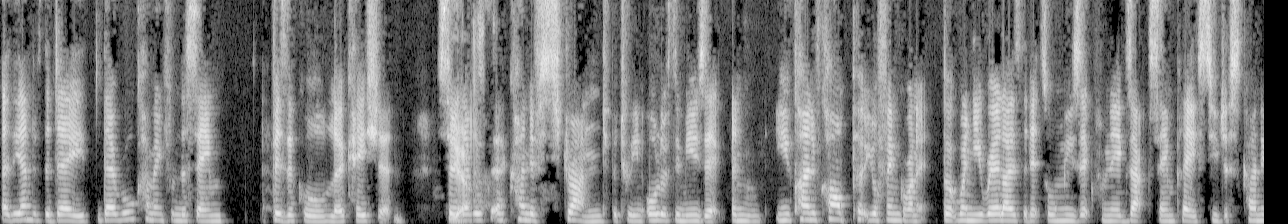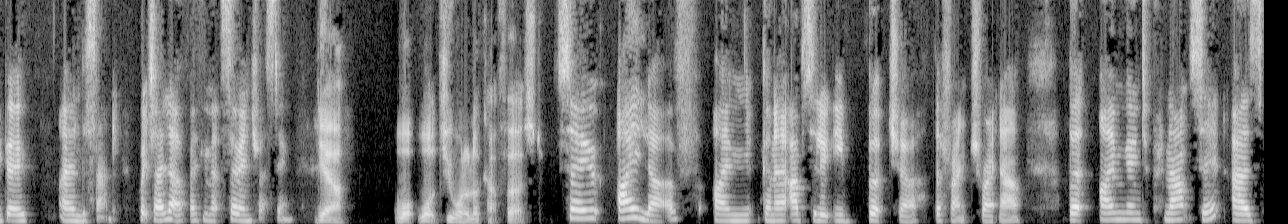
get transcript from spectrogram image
at the end of the day, they're all coming from the same physical location so yeah. there is a kind of strand between all of the music, and you kind of can't put your finger on it. But when you realize that it's all music from the exact same place, you just kind of go, I understand, which I love. I think that's so interesting. Yeah. What What do you want to look at first? So I love. I'm gonna absolutely butcher the French right now, but I'm going to pronounce it as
